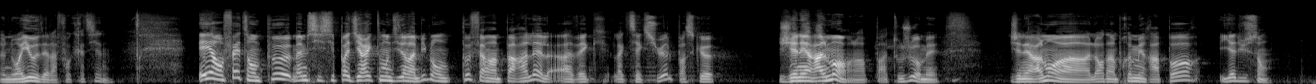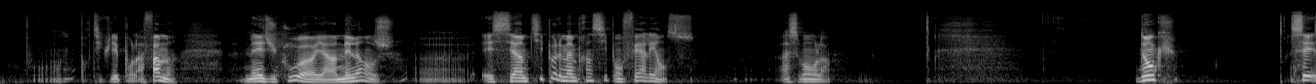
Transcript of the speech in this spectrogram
le noyau de la foi chrétienne. Et en fait, on peut, même si ce n'est pas directement dit dans la Bible, on peut faire un parallèle avec l'acte sexuel parce que généralement, alors pas toujours, mais généralement, lors d'un premier rapport, il y a du sang, en particulier pour la femme. Mais du coup, euh, il y a un mélange. Euh, et c'est un petit peu le même principe, on fait alliance à ce moment-là. Donc, c'est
